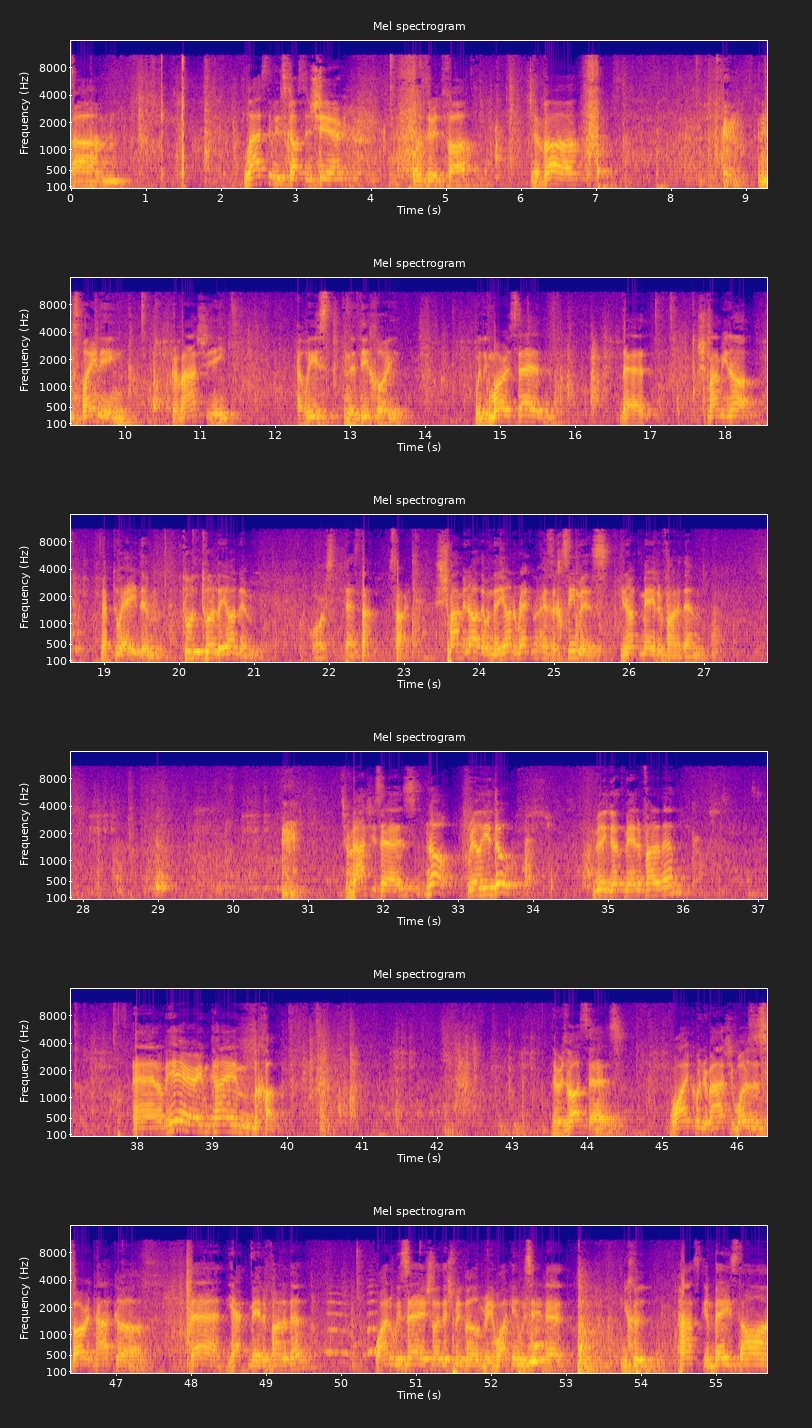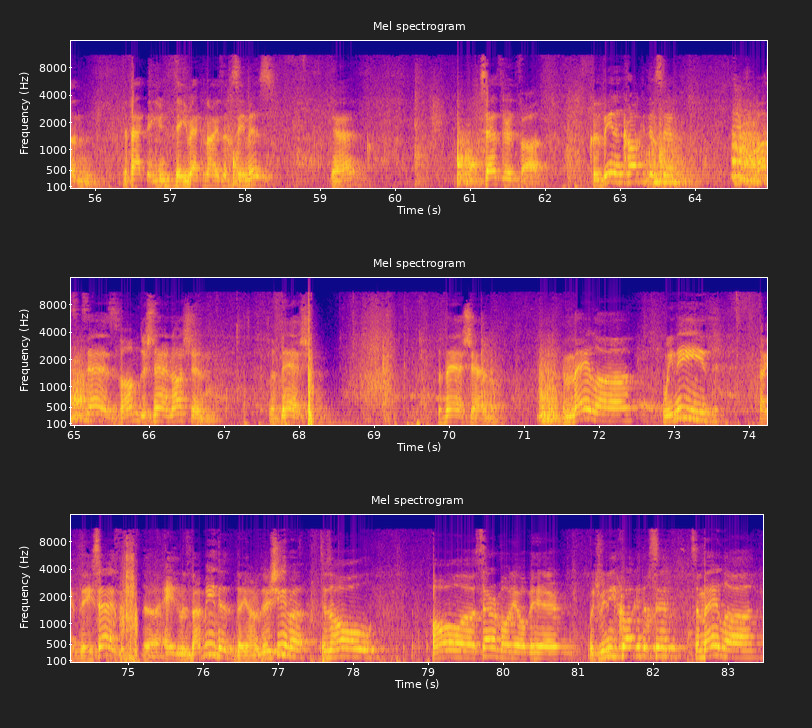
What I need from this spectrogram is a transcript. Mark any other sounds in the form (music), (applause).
Um, last thing we discussed in Shir was the Ritva. Ritva, (clears throat) in explaining Ravashi, at least in the Dichoy, where the Gemara said that Shema Mina, have two Eidim, two, two of course, that's not, sorry. Shema Mina, that when the Yonim recognize the Chsimis, you don't have to make it in front of them. So Rashi says, no, really you do. You really just made it in front of them. And over here, Imkayim B'chag. The Ritva says, why according to Rashi, this far taka that you have to make in front of them? Why don't we say Why can't we say that you could pass him based on the fact that you, that you recognize the Chasimis? Yeah? Says the Ritva, could be in crocodile Disim. The Pasuk says, Vam Dushnei Anashim, Lefnei Hashem, Lefnei Hashem. And Mela, we need, like he says, the Adam is Bamida, the Yom of the Yeshiva, there's a whole, a whole uh, ceremony over here, which we need Krok Disim. So Mela,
